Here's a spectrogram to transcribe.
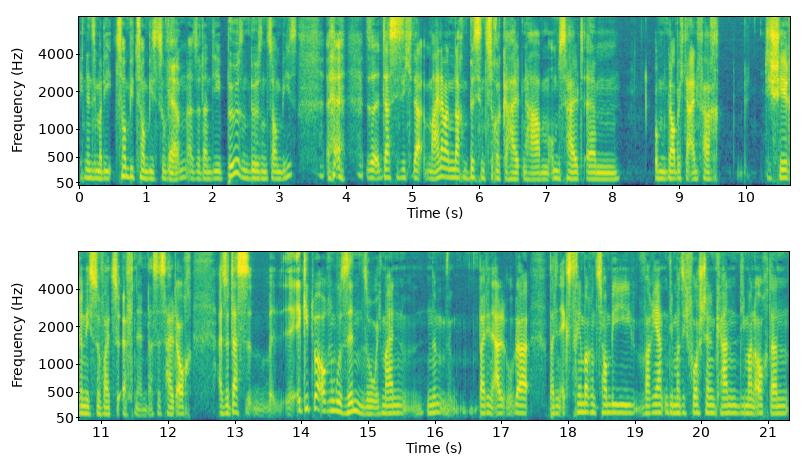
ich nenne sie mal die Zombie-Zombies zu werden, ja. also dann die bösen, bösen Zombies, dass sie sich da meiner Meinung nach ein bisschen zurückgehalten haben, um es halt, ähm, um, glaube ich, da einfach die Schere nicht so weit zu öffnen. Das ist halt auch, also das äh, ergibt aber auch irgendwo Sinn, so. Ich meine, ne, bei den oder bei den extremeren Zombie-Varianten, die man sich vorstellen kann, die man auch dann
